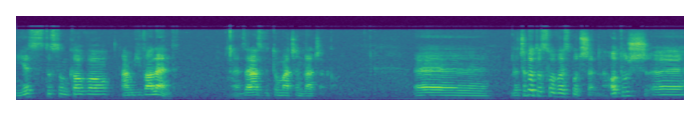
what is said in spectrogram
jest stosunkowo ambiwalentny. Zaraz wytłumaczę dlaczego. Eee, dlaczego to słowo jest potrzebne? Otóż e,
